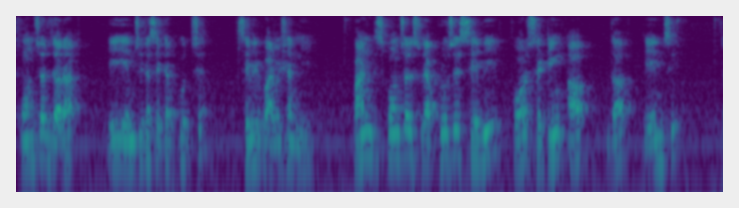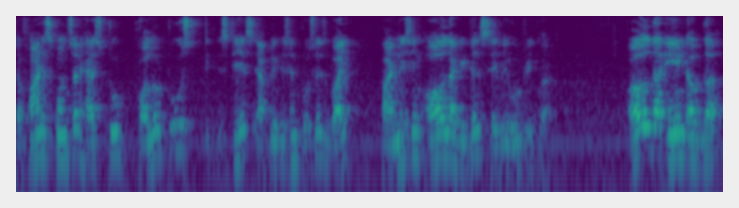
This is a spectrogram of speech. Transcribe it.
স্পন্সর যারা এই এমসিটা সেট আপ করছে সেবির পারমিশন নিয়ে fund sponsor approaches SEBI for setting up the AMC the fund sponsor has to follow two stage application process by furnishing all the details SEBI would require. All the end of the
